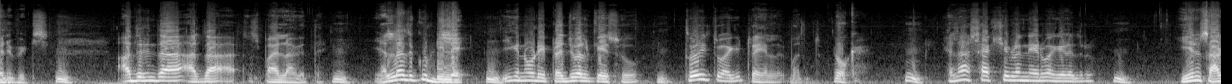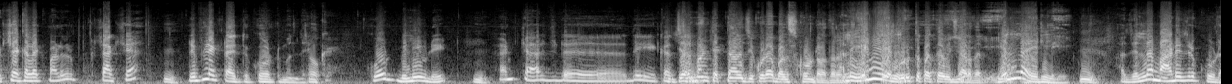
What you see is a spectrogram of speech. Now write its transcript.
benefits ಅದರಿಂದ ಅರ್ಧ ಸ್ಪಾಯ್ಲ್ ಆಗುತ್ತೆ. ಎಲ್ಲದಕ್ಕೂ ಡಿಲೇ ಈಗ ನೋಡಿ ಪ್ರಜ್ವಲ್ ಕೇಸು ತ್ವರಿತವಾಗಿ ಟ್ರಯಲ್ ಬಂತು. ಓಕೆ ಎಲ್ಲ ಸಾಕ್ಷಿಗಳನ್ನ ನೇರವಾಗಿ ಹೇಳಿದ್ರು. ಏನು ಸಾಕ್ಷ್ಯ ಕಲೆಕ್ಟ್ ಮಾಡಿದ್ರು? ಸಾಕ್ಷ್ಯ ರಿಫ್ಲೆಕ್ಟ್ ಆಯಿತು ಕೋರ್ಟ್ ಮುಂದೆ. Okay court believed it and charge the German technology ಕೂಡ ಬಳಸ್ಕೊಂಡ್ರು ಅದರಲ್ಲಿ. ಏನೇ ಇರ್ಲಿ. ಗುರುತು ಪತ್ತೆ ವಿಚಾರದಲ್ಲಿ ಎಲ್ಲ ಇರಲಿ. ಅದೆಲ್ಲ ಮಾಡಿದ್ರು ಕೂಡ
